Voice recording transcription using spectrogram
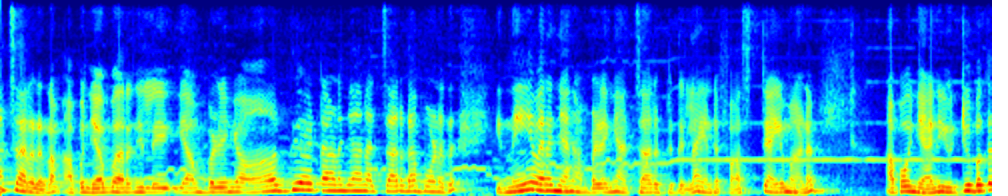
അച്ചാറിടണം. അപ്പോൾ ഞാൻ പറഞ്ഞില്ലേ ഈ അമ്പഴങ്ങ ആദ്യമായിട്ടാണ് ഞാൻ അച്ചാറിടാൻ പോണത്. ഇന്നേ വരെ ഞാൻ അമ്പഴങ്ങ അച്ചാറിട്ടിട്ടില്ല. എന്റെ ഫസ്റ്റ് ടൈമാണ് അപ്പോൾ ഞാൻ യൂട്യൂബൊക്കെ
